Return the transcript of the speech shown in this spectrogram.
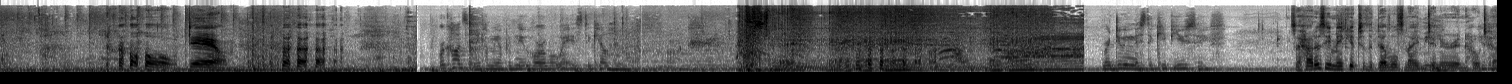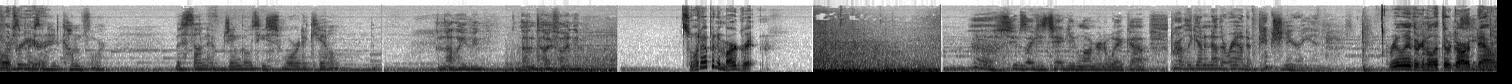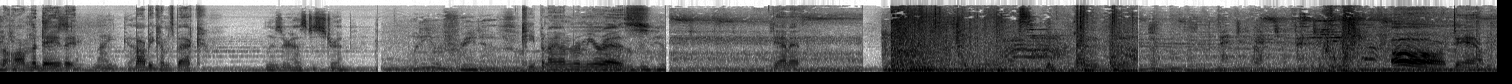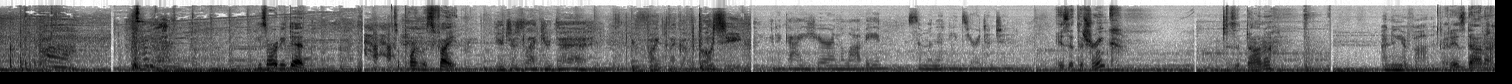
Oh, damn. We're constantly coming up with new horrible ways to kill him. We're doing this to keep you safe. So how does he make it to the Devil's Night dinner and You're hotel the first every person year? he'd come for. The son of Jingles he swore to kill. I'm not leaving. Not until I find him. So what happened to Margaret? Oh, Seems like he's taking longer to wake up. Probably got another round of Pictionary in. Really? They're gonna let their guard down on the day that like uh, Bobby comes back? loser has to strip. What are you afraid of? Keep an eye on Ramirez. Open him- Damn it. Oh, damn. He's already dead. It's a pointless fight. You're just like your dad. You fight like a pussy. Got a guy here in the lobby. Someone that needs your attention. Is it the shrink? Is it Donna? I knew your father. It is Donna.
